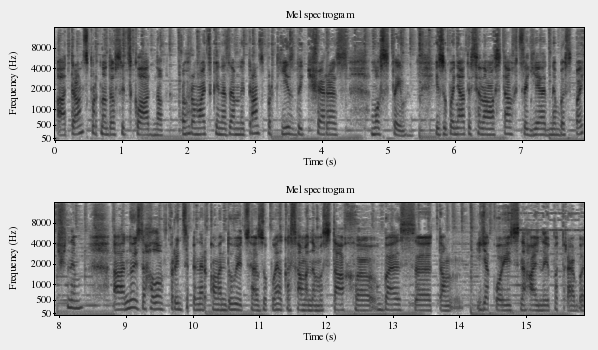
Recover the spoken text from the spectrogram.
а, транспортно досить складно. Громадський наземний транспорт їздить через мости, і зупинятися на мостах це є небезпечним. А, ну і загалом, в принципі, не рекомендується зупинка саме на мостах е, без е, там якоїсь нагальної потреби.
